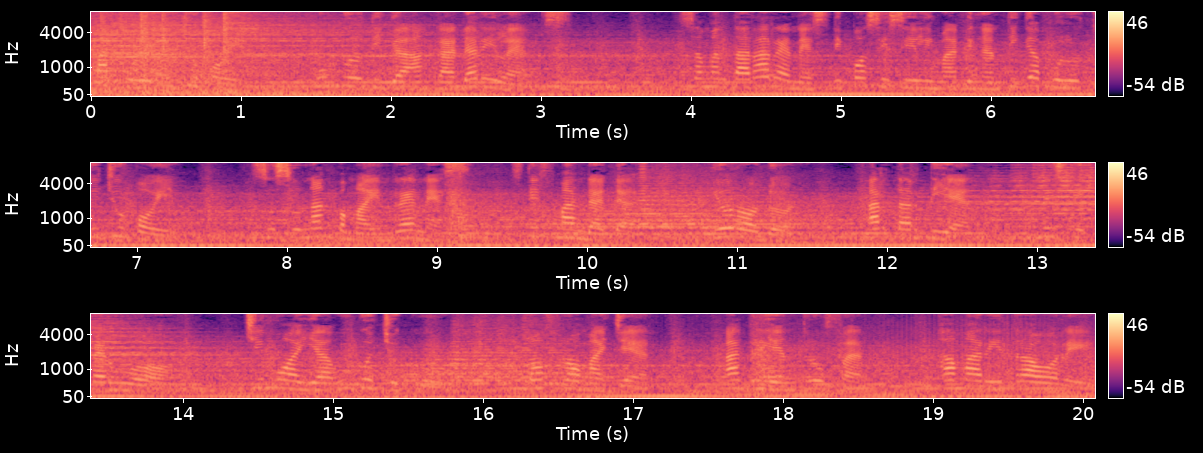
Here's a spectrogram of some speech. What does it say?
47 poin, unggul 3 angka dari Lens. Sementara Rennes di posisi 5 dengan 37 poin. Susunan pemain Rennes, Steve Mandanda, Yorodon, Arthur Tien, Christy Perwo, Chimuaya Ugo Chukwu, Lovro Majer, Adrien Truffert, Hamari Traore,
